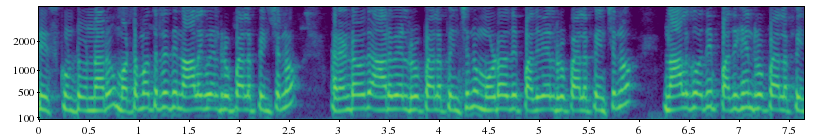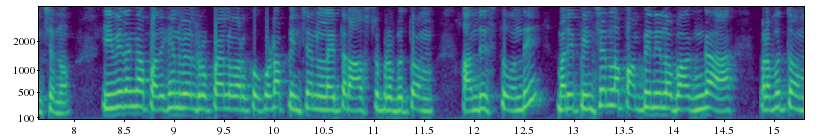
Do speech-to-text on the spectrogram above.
తీసుకుంటూ ఉన్నారు. మొట్టమొదటిది నాలుగు వేల రూపాయల పింఛను రెండవది ఆరు వేల రూపాయల పింఛను మూడవది పదివేల రూపాయల పింఛను నాలుగవది పదిహేను రూపాయల పింఛను. ఈ విధంగా పదిహేను వేల రూపాయల వరకు కూడా పింఛన్లను అయితే రాష్ట్ర ప్రభుత్వం అందిస్తూ ఉంది. మరి పింఛన్ల పంపిణీలో భాగంగా ప్రభుత్వం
